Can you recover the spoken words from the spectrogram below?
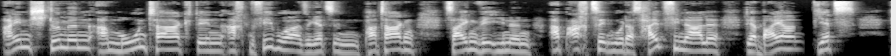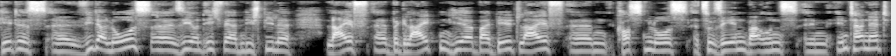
einstimmen. Am Montag, den 8. Februar, also jetzt in ein paar Tagen, zeigen wir Ihnen ab 18 Uhr das Halbfinale der Bayern. Jetzt geht es äh, wieder los. Äh, Sie und ich werden die Spiele live äh, begleiten hier bei Bild Live, ähm, kostenlos äh, zu sehen bei uns im Internet.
